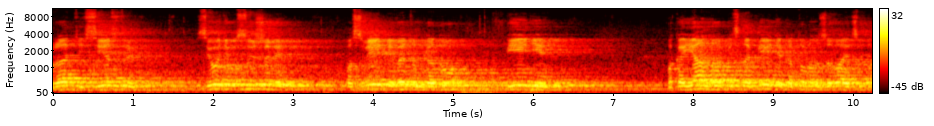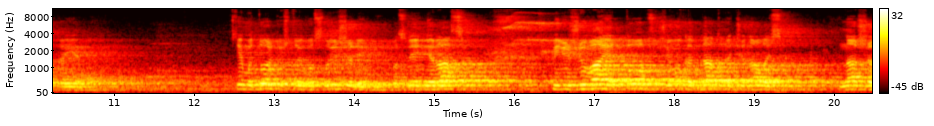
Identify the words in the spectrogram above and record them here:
братья и сестры, сегодня вы слышали последнее в этом году пение покаянного песнопения, которое называется «Покаяние». Все мы только что его слышали последний раз, переживая то, с чего когда-то начиналось наше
